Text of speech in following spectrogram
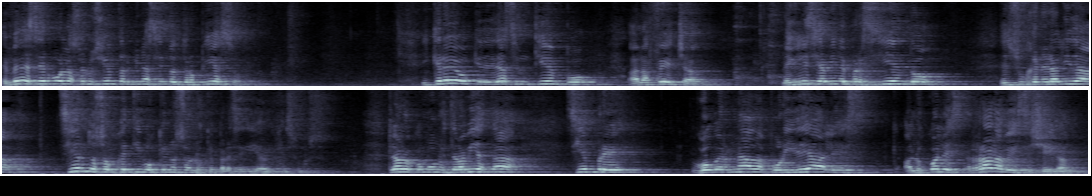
en vez de ser vos la solución, termina siendo el tropiezo. Y creo que desde hace un tiempo a la fecha, la iglesia viene persiguiendo en su generalidad ciertos objetivos que no son los que perseguía Jesús. Claro, como nuestra vida está siempre gobernada por ideales a los cuales rara vez se llegan,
